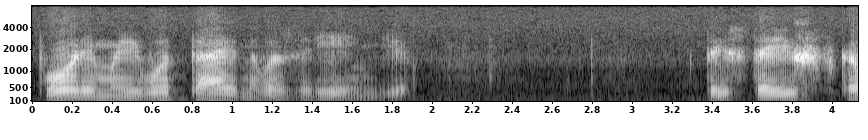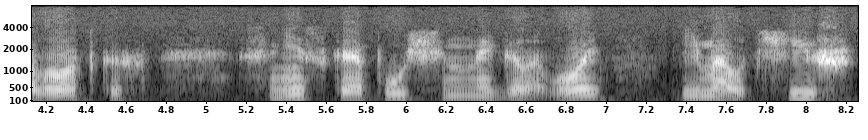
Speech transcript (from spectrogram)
поля моего тайного зрения. Ты стоишь в колодках с низко опущенной головой и молчишь,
